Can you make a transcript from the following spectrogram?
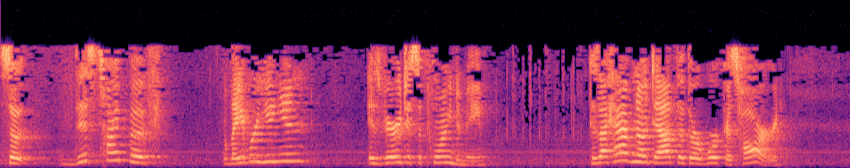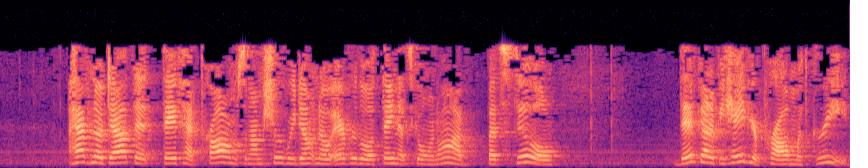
So this type of labor union is very disappointing to me. Because I have no doubt that their work is hard. I have no doubt that they've had problems, and I'm sure we don't know every little thing that's going on, but still, they've got a behavior problem with greed.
